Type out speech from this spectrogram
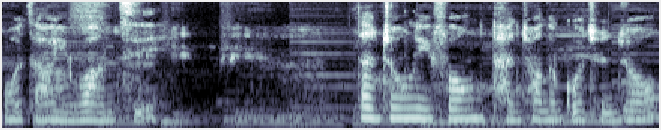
我早已忘记。但钟立风弹唱的过程中，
